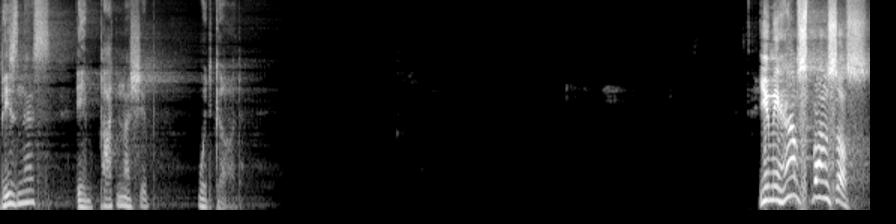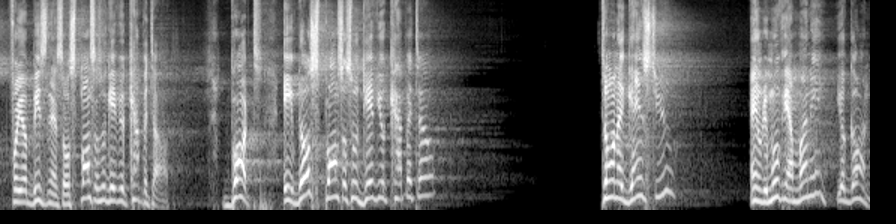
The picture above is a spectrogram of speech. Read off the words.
business in partnership with God? You may have sponsors for your business or sponsors who gave you capital. But if those sponsors who gave you capital turn against you and remove their money, you're gone.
